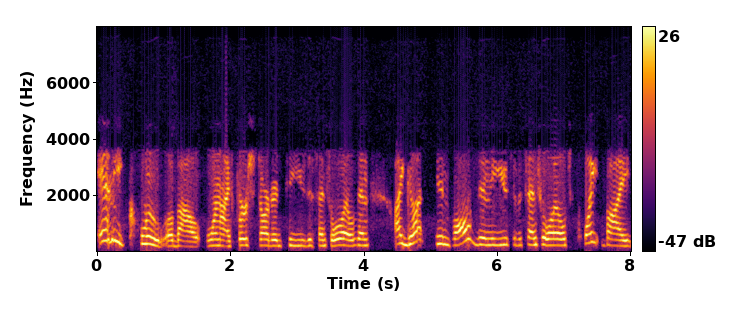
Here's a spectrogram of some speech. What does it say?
any clue about when I first started to use essential oils. And I got involved in the use of essential oils quite by,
